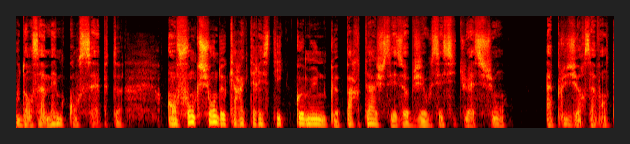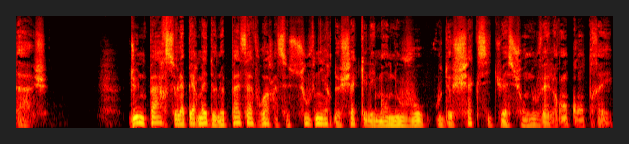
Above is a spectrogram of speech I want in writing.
ou dans un même concept, en fonction de caractéristiques communes que partagent ces objets ou ces situations, a plusieurs avantages. D'une part, cela permet de ne pas avoir à se souvenir de chaque élément nouveau ou de chaque situation nouvelle rencontrée,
